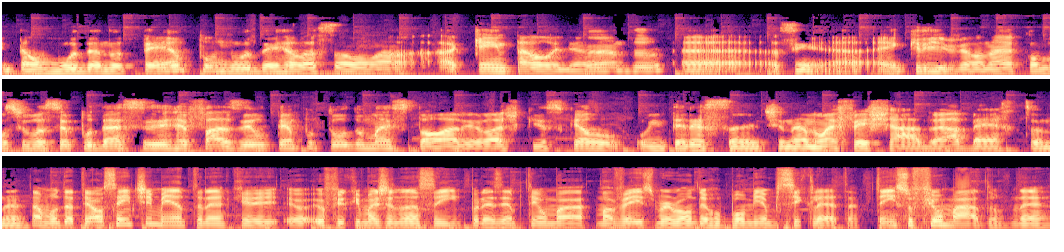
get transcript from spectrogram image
Então muda no tempo, muda em relação a, a quem tá olhando. É, assim, é, é incrível, né? Como se você pudesse refazer o tempo todo uma história. Eu acho que isso que é o, o interessante, né? Não é fechado, é aberto, né? Ah, muda até o sentimento, né? Porque eu, eu fico imaginando assim, por exemplo, tem uma, uma vez meu irmão derrubou minha bicicleta. Tem isso filmado, né?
